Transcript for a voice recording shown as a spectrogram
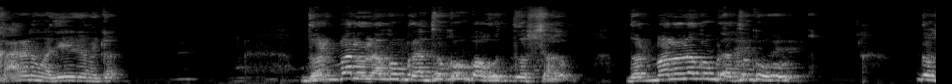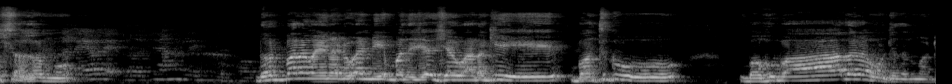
కారణం అదే కనుక దుర్బలులకు బ్రతుకు బహు దుస్సహం. దుర్బలులకు బ్రతుకు దుస్సహము. దుర్బలమైనటువంటి ఇబ్బంది చేసే వాళ్ళకి బతుకు బహుబాధగా ఉంటుంది అనమాట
